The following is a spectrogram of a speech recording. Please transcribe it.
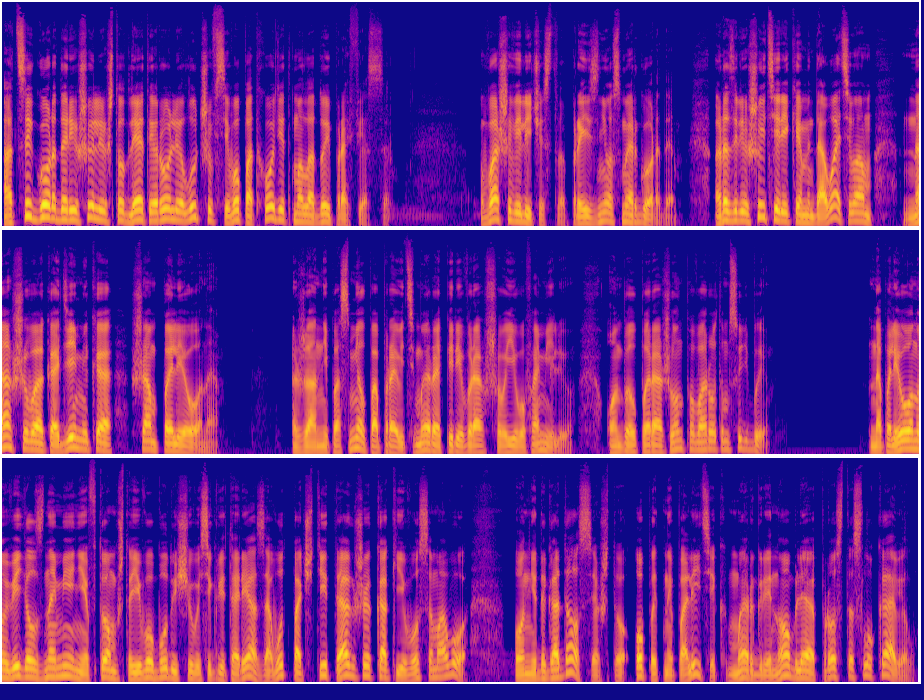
Отцы города решили, что для этой роли лучше всего подходит молодой профессор. «Ваше Величество», — произнес мэр города, — «разрешите рекомендовать вам нашего академика Шампалеона». Жан не посмел поправить мэра, перевравшего его фамилию. Он был поражен поворотом судьбы. Наполеон увидел знамение в том, что его будущего секретаря зовут почти так же, как его самого. Он не догадался, что опытный политик, мэр Гренобля, просто слукавил.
